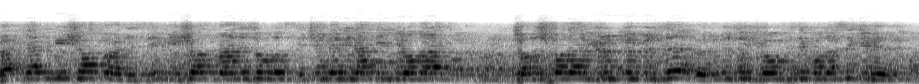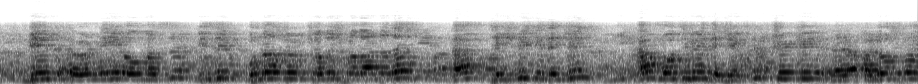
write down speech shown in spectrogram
Ben kendim inşaat mühendisiyim. İnşaat mühendisi odası seçimleriyle ilgili olarak çalışmalar yürüttüğümüzde önümüzde Jeofizik Odası gibi bir örneğin olması bizi bundan sonra çalışmalarda da hem teşvik edecek hem motive edecektir. Çünkü e, Ali Osman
